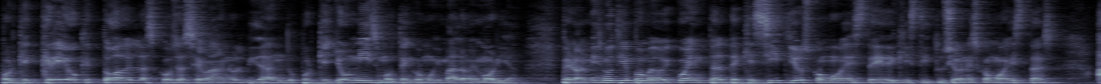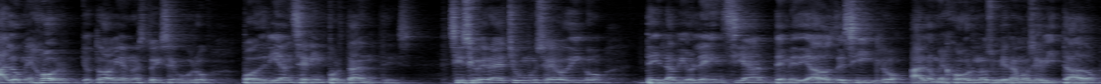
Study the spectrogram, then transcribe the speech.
porque creo que todas las cosas se van olvidando, porque yo mismo tengo muy mala memoria, pero al mismo tiempo me doy cuenta de que sitios como este y de que instituciones como estas, a lo mejor, yo todavía no estoy seguro, podrían ser importantes. Si se hubiera hecho un museo, digo, de la violencia de mediados de siglo, a lo mejor nos hubiéramos evitado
